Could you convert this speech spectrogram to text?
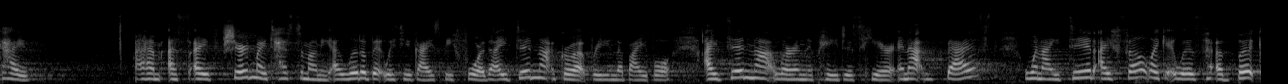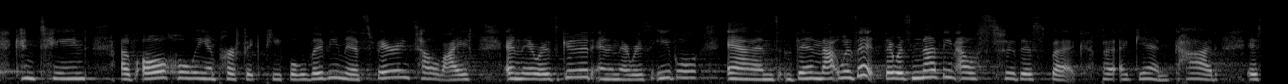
guys, um, as I've shared my testimony a little bit with you guys before, that I did not grow up reading the Bible. I did not learn the pages here. And at best, when I did, I felt like it was a book contained of all holy and perfect people living this fairy tale life, and there was good and there was evil, and then that was it. There was nothing else to this book. But again, God is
